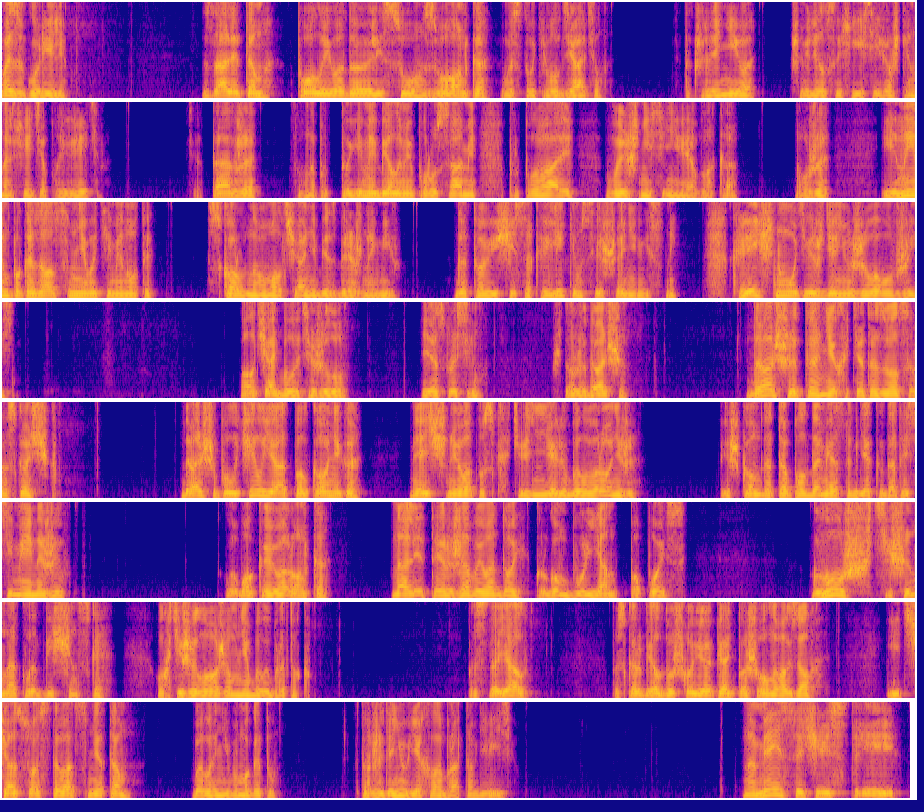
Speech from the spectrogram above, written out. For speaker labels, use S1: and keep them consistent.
S1: Мы закурили. В залитом полой водой лесу звонко выстукивал дятел. Так же лениво шевелил сухие сережки на льхе теплый ветер. Все так же, словно под тугими белыми парусами, проплывали вышние синие облака. Но уже иным показался мне в эти минуты скорбного молчания безбрежный мир, готовящийся к великим свершениям весны, к вечному утверждению живого в жизнь. Молчать было тяжело. Я спросил, что же дальше? Дальше-то нехотя отозвался рассказчик. Дальше получил я от полковника месячный отпуск. Через неделю был в Воронеже. Пешком дотопал до места, где когда-то семейно жил. Глубокая воронка, налитая ржавой водой, кругом бурьян по пояс. Глушь, тишина кладбищенская. Ох, тяжело же мне было, браток. Постоял, поскорбел душой и опять пошел на вокзал. И часу оставаться мне там было не в моготу. В тот же день уехал обратно в дивизию. Но месяца через три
